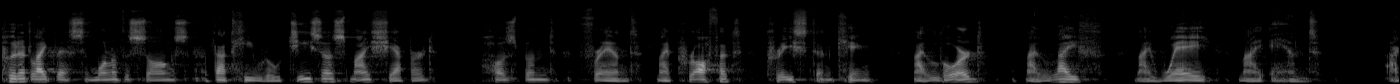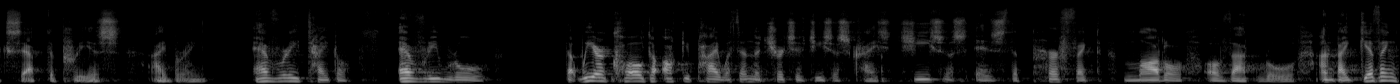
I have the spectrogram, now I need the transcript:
put it like this in one of the songs that he wrote Jesus, my shepherd, husband, friend, my prophet, priest, and king, my Lord, my life, my way, my end. Accept the praise I bring. Every title, every role that we are called to occupy within the church of Jesus Christ, Jesus is the perfect model of that role. And by giving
